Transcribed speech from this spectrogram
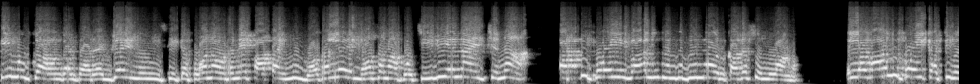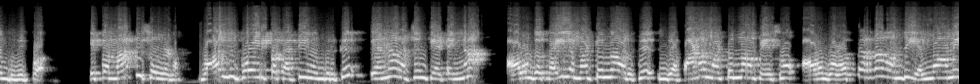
திமுக அவங்கள்ட்ட ரெட் ஜெயின் மூவிஸ் கிட்ட போன உடனே பார்த்தா இன்னும் முதல்ல மோசமா போச்சு. இது என்ன ஆயிடுச்சுன்னா கத்தி போய் வாங்கி வந்ததுன்னு ஒரு கதை சொல்லுவாங்க. இல்ல வாங்கி போய் கத்தி வந்தது இப்போ. இப்ப மாத்தி சொல்லணும். வாங்கி போய் இப்ப கத்தி வந்திருக்கு. என்ன ஆச்சுன்னு கேட்டீங்கன்னா அவங்க கையில மட்டும்தான் இருக்கு இந்த பணம் மட்டும்தான் பேசும். அவங்க ஒருத்தர் தான் வந்து எல்லாமே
